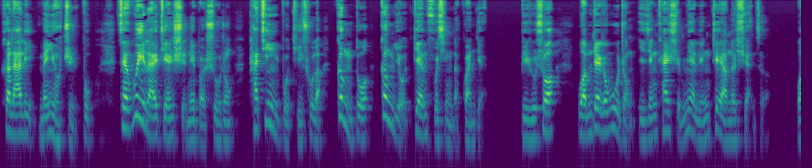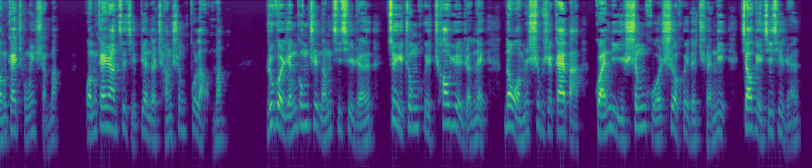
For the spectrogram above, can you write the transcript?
赫拉利没有止步，在未来简史那本书中，他进一步提出了更多更有颠覆性的观点。比如说，我们这个物种已经开始面临这样的选择：我们该成为什么？我们该让自己变得长生不老吗？如果人工智能机器人最终会超越人类，那我们是不是该把管理生活社会的权利交给机器人，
